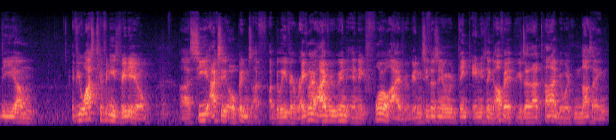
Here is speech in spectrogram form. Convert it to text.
the, um, if you watch Tiffany's video, uh, she actually opens, I, I believe, a regular of and a of and she doesn't even think anything of it because at that time it was nothing.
